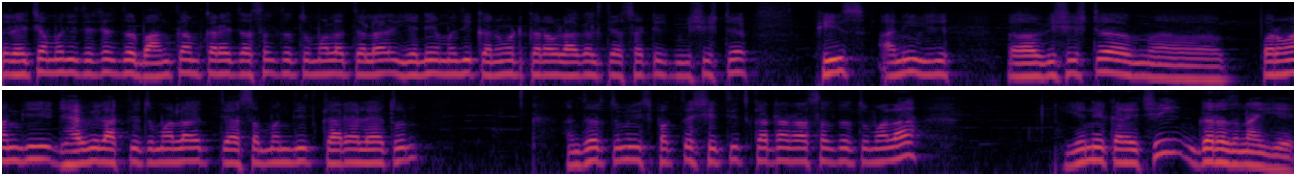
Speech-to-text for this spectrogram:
तर याच्यामध्ये त्याच्यात जर बांधकाम करायचं असेल तर तुम्हाला त्याला एन एमध्ये कन्वर्ट करावं लागेल. त्यासाठी विशिष्ट फीस आणि विशिष्ट परवानगी घ्यावी लागते तुम्हाला त्या संबंधित कार्यालयातून. आणि जर तुम्ही फक्त शेतीच करणार असाल तर तुम्हाला येणे करायची गरज नाही आहे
